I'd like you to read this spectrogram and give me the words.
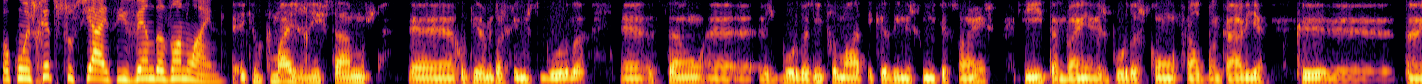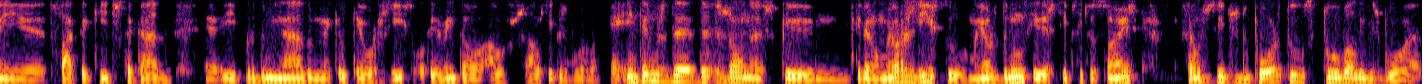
ou com as redes sociais e vendas online. Aquilo que mais registamos eh, relativamente aos crimes de burla são eh, as burlas informáticas e nas comunicações e também as burlas com fraude bancária que eh, tem de facto aqui destacado e predominado naquilo que é o registro relativamente aos, aos tipos de burla. Em termos das zonas que tiveram maior registro, maior denúncia deste tipo de situações, são os distritos do Porto, Setúbal e Lisboa.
